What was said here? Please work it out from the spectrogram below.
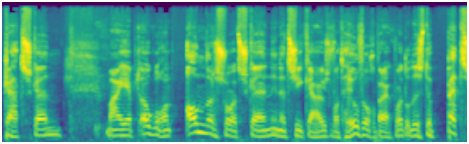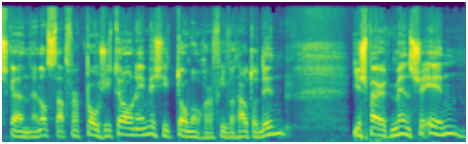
CAT-scan. Maar je hebt ook nog een ander soort scan in het ziekenhuis... wat heel veel gebruikt wordt. Dat is de PET-scan. En dat staat voor positroon-emissietomografie. Wat houdt dat in? Je spuit mensen in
